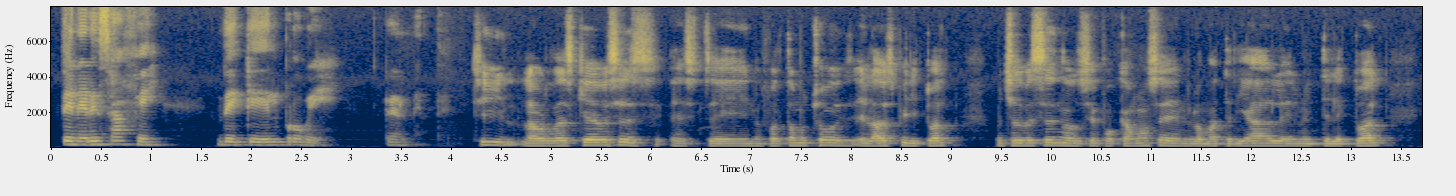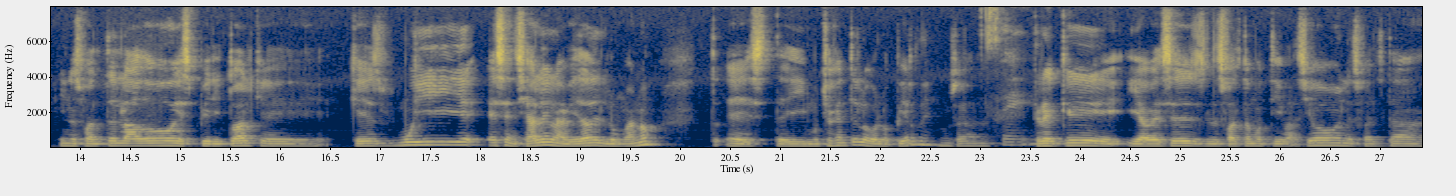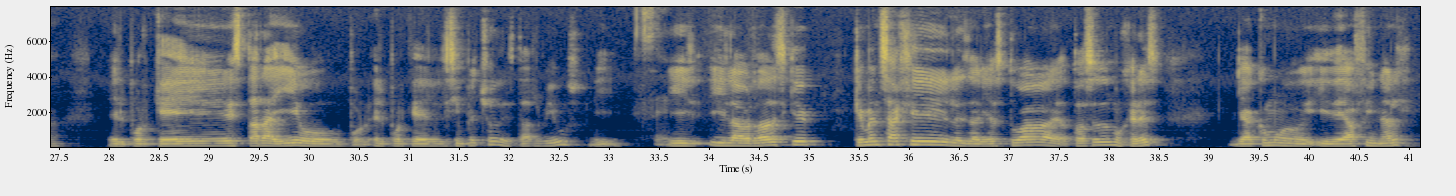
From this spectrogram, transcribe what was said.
tener esa fe de que él provee realmente. Sí, la verdad es que a veces este, nos falta mucho el lado espiritual. Muchas veces nos enfocamos en lo material, en lo intelectual y nos falta el lado espiritual que, que es muy esencial en la vida del humano este, y mucha gente lo, lo pierde, o sea, cree que, y a veces les falta motivación, les falta el por qué estar ahí o por, el por qué el simple hecho de estar vivos. Y, y, la verdad es que, ¿qué mensaje les darías tú a, todas esas mujeres ya como idea final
